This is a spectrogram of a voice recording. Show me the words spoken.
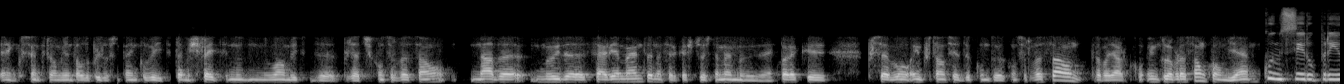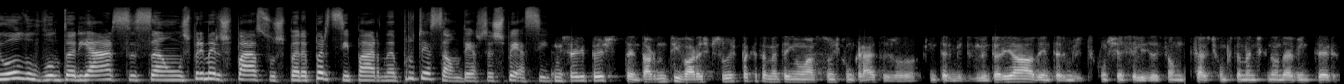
em que o Centro Ambiental do Priolo está incluído, temos feito no, no âmbito de projetos de conservação, nada muda seriamente, a não ser que as pessoas também mudem. Para que percebam a importância da conservação, de trabalhar em colaboração com o ambiente. Conhecer o Priolo, voluntariar-se, são os primeiros passos para participar na proteção desta espécie. Conhecer e depois tentar motivar as pessoas para que também tenham ações concretas, em termos de voluntariado, em termos de consciencialização de certos comportamentos que não devem ter.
